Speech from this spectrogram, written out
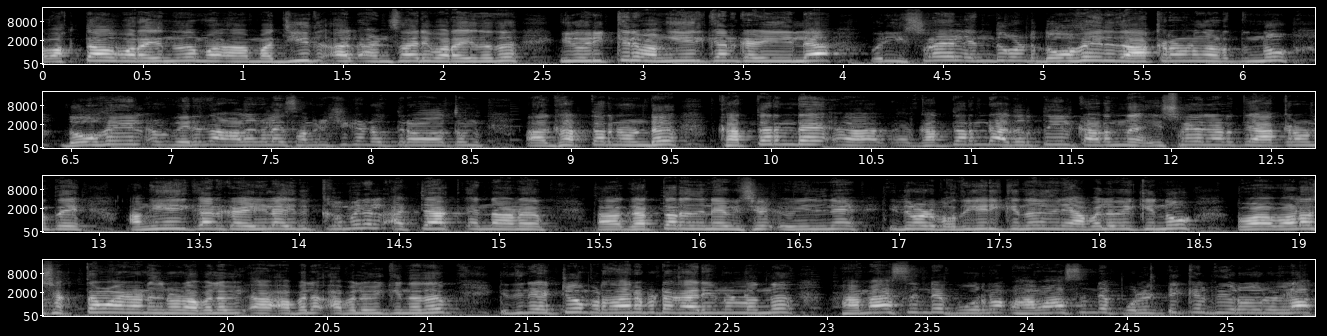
വക്താവ് പറയുന്നത് മജീദ് അൽ അൻസാരി പറയുന്നത് ഇതൊരിക്കലും അംഗീകരിക്കാൻ കഴിയില്ല. ഒരു ഇസ്രായേൽ എന്തുകൊണ്ട് ദോഹയിൽ ഇത് ആക്രമണം നടത്തുന്നു? ദോഹയിൽ വരുന്ന ആളുകളെ സംരക്ഷിക്കേണ്ട ഉത്തരവാദിത്വം ഖത്തറിനുണ്ട്. ഖത്തറിന്റെ ഖത്തറിന്റെ അതിർത്തിയിൽ കടന്ന് ഇസ്രായേൽ നടത്തിയ ആക്രമണത്തെ അംഗീകരിക്കാൻ കഴിയില്ല. ഇത് ക്രിമിനൽ അറ്റാക്ക് എന്നാണ് ഖത്തർ ഇതിനെ ഇതിനെ ഇതിനോട് പ്രതികരിക്കുന്നത്. ഇതിനെ അപലപിക്കുന്നു. വളരെ ശക്തമായാണ് ഇതിനോട് അപലപി അപല അപലപിക്കുന്നത് ഇതിന് ഏറ്റവും പ്രധാനപ്പെട്ട കാര്യങ്ങളിലൊന്ന് ഹമാസിന്റെ പൂർണ ഹമാസിന്റെ പൊളിറ്റിക്കൽ ബ്യൂറോയിലുള്ള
